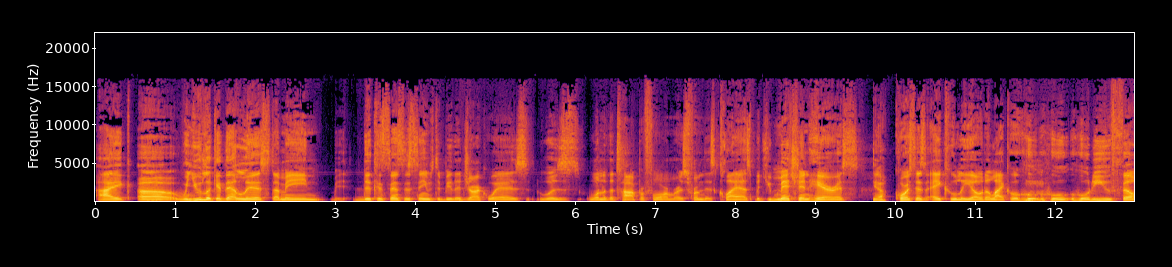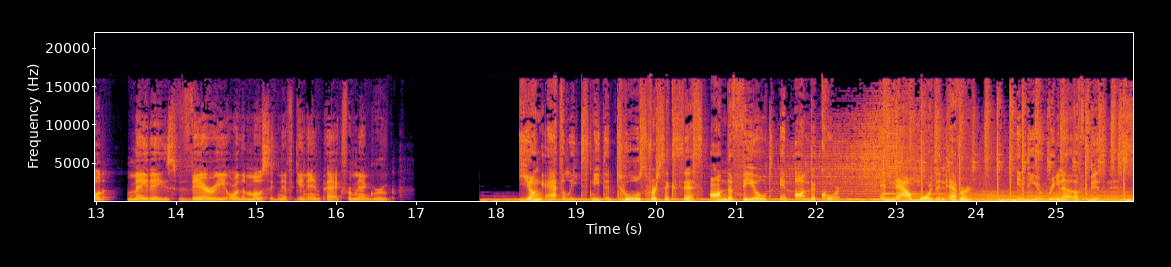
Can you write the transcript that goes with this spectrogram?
Ike, uh, when you look at that list, I mean, the consensus seems to be that Jarquez was one of the top performers from this class. But you mentioned Harris. Yeah. Of course, there's Eku Leota. Like, who who who do you felt made a very or the most significant impact from that group? Young athletes need the tools for success on the field and on the court. And now more than ever, in the arena of business.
